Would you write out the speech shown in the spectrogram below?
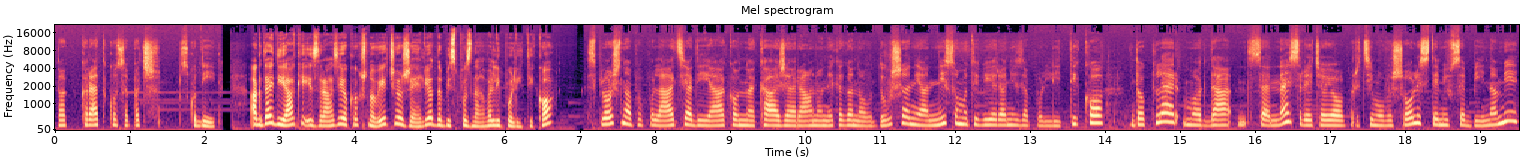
takrat, ko se pač zgodi. A kdaj dijaki izrazijo kakšno večjo željo, da bi spoznavali politiko? Splošna populacija dijakov ne kaže ravno nekega navdušenja, niso motivirani za politiko, dokler morda se ne srečajo, recimo v šoli, s temi vsebinami,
